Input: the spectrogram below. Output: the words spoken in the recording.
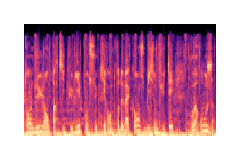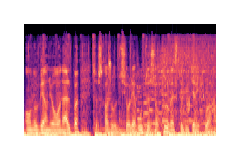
tendue, en particulier pour ceux qui rentrent de vacances. Bison futé, voie rouge en Auvergne-Rhône-Alpes. Ce sera jaune sur les routes sur tout le reste du territoire.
